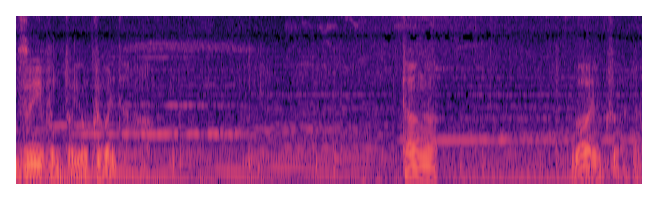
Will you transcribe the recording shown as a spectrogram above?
随分と欲張りだな。だが悪くはない。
